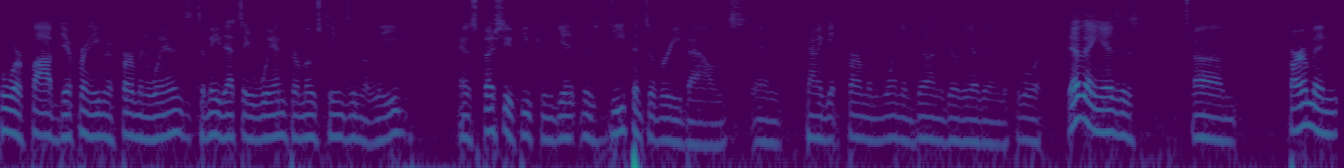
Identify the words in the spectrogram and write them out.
four or five different, even if Furman wins, to me that's a win for most teams in the league. And especially if you can get those defensive rebounds and kind of get Furman one and done and go the other end of the floor. The other thing is, is um, Furman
